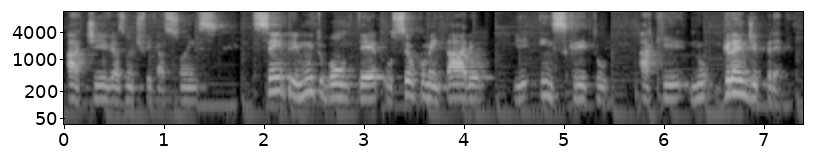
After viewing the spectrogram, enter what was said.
ative as notificações. Sempre muito bom ter o seu comentário e inscrito aqui no Grande Prêmio.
